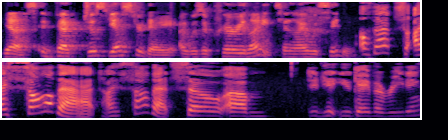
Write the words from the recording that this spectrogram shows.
Yes. In fact, just yesterday I was at Prairie Lights and I was City. Oh, that's I saw that. I saw that. So, um, did you you gave a reading?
